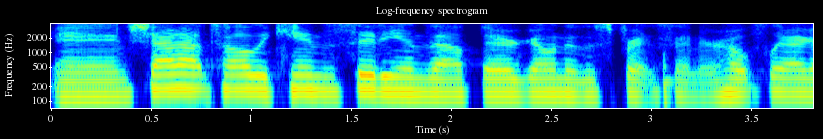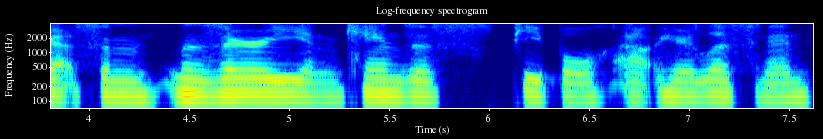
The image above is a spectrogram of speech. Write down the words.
And shout out to all the Kansas Cityans out there going to the Sprint Center. Hopefully, I got some Missouri and Kansas people out here listening.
